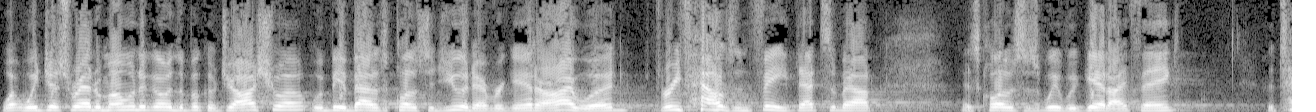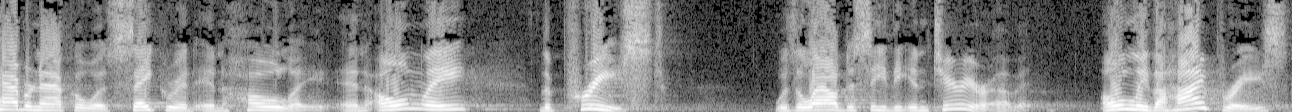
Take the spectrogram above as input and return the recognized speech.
what we just read a moment ago in the book of Joshua would be about as close as you would ever get, or I would. 3,000 feet, that's about as close as we would get, I think. The tabernacle was sacred and holy, and only the priest was allowed to see the interior of it. Only the high priest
